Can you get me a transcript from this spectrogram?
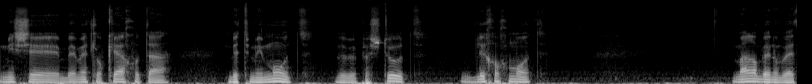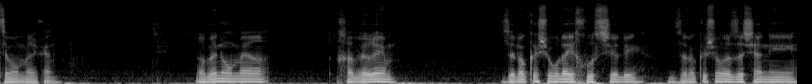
מי שבאמת לוקח אותה בתמימות ובפשטות, בלי חוכמות. מה רבנו בעצם אומר כאן? רבנו אומר, חברים, זה לא קשור לייחוס שלי, זה לא קשור לזה שאני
